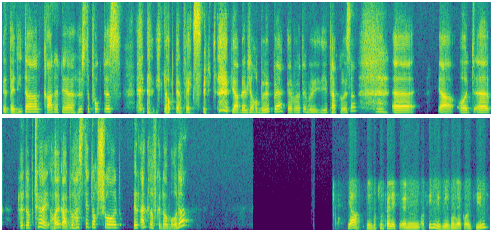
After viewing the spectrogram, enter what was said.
in Berlin da gerade der höchste Punkt ist. ich glaube, der wechselt. Wir haben nämlich auch einen Müllberg, der wird immer jeden Tag größer. Äh, ja, und äh, Le Dompteur, Holger, du hast den doch schon in Angriff genommen, oder? Ja, wir sind zufällig in Eutin gewesen, in der Ecke Eutin,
